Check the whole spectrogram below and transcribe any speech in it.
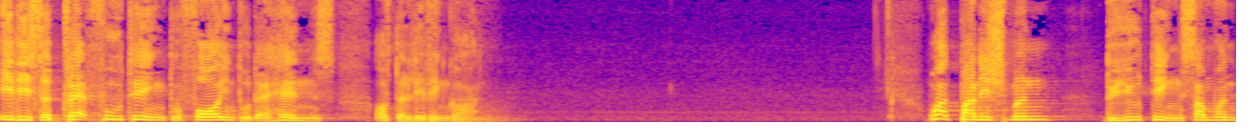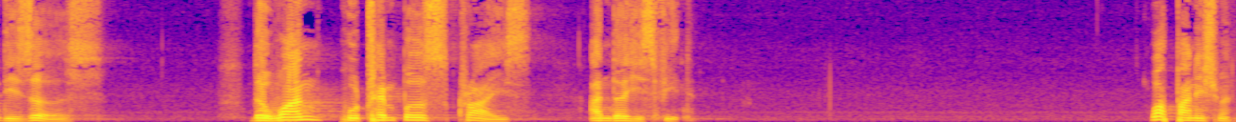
It is a dreadful thing to fall into the hands of the living God. What punishment do you think someone deserves? The one who tramples Christ under his feet. What punishment?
